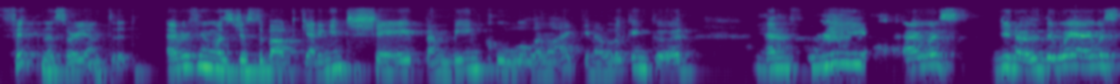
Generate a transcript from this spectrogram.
fitness oriented. Everything was just about getting into shape and being cool and like you know looking good. Yeah. and for me i was you know the way i was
